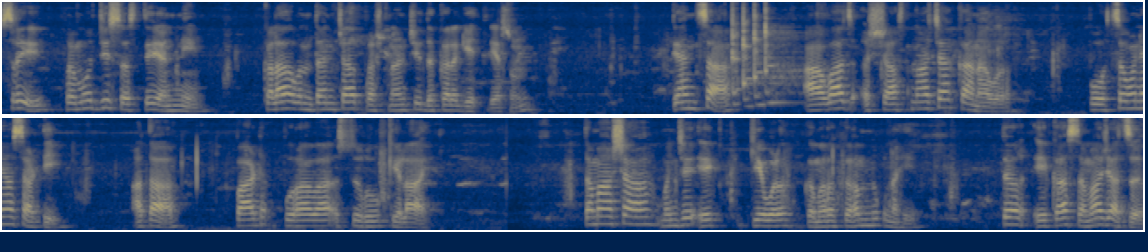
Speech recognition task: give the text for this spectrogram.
श्री प्रमोदजी सस्ते यांनी कलावंतांच्या प्रश्नांची दखल घेतली असून त्यांचा आवाज शासनाच्या कानावर पोचवण्यासाठी आता पाठपुरावा सुरू केला आहे. तमाशा म्हणजे एक केवळ कमर करमणूक नाही तर एका समाजाचं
